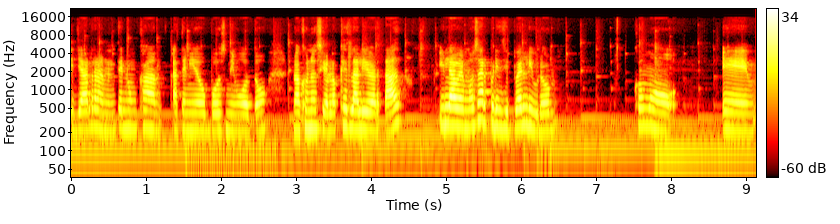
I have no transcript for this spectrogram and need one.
ella realmente nunca ha tenido voz ni voto, no ha conocido lo que es la libertad y la vemos al principio del libro como eh,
